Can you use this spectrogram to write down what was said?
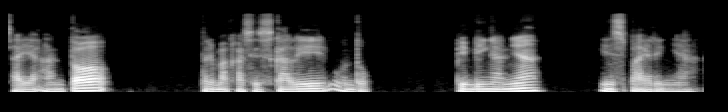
Saya Anto, terima kasih sekali untuk bimbingannya, inspiringnya.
